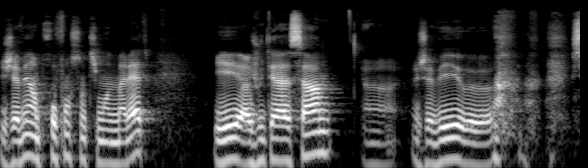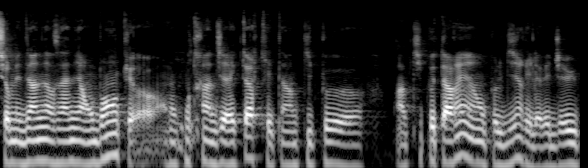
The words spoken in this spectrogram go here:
j'avais un profond sentiment de mal-être. Et ajouté à ça, euh, j'avais sur mes dernières années en banque rencontré un directeur qui était un petit peu un petit peu taré, hein, on peut le dire. Il avait déjà eu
